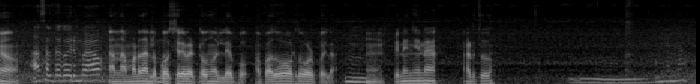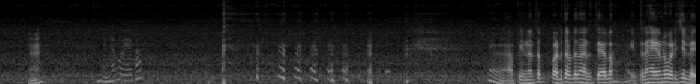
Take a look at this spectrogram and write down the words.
ആ. ആ സ്ഥലത്തൊക്കെ വരുമ്പോ ആ നമ്മുടെ നാട്ടിലെ പോസ്റ്റേ വെട്ടമൊന്നും ഇല്ല ഇപ്പൊ. അപ്പൊ അത് ഓർത്ത് കുഴപ്പമില്ല. പിന്നെ ഇങ്ങനെ അടുത്തത്? അപ്പൊ ഇന്നത്തെ പഠിത്തം ഇവിടെ നിർത്തിയാലോ? ഇത്രയും കാര്യങ്ങൾ പഠിച്ചില്ലേ?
